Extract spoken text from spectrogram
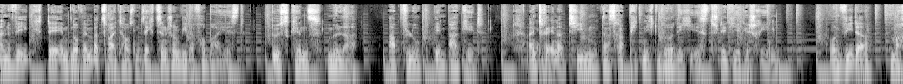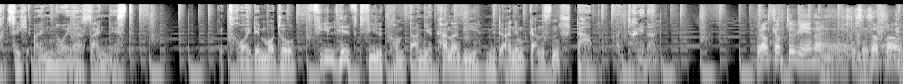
Ein Weg, der im November 2016 schon wieder vorbei ist. Büskens Müller. Abflug im Paket. Ein Trainerteam, das Rapid nicht würdig ist, steht hier geschrieben. Und wieder macht sich ein neuer sein Nest. Getreu dem Motto, viel hilft viel, kommt Damir Kanadi mit einem ganzen Stab an Trainern. Welcome to Vienna. Das ist ein Traum.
